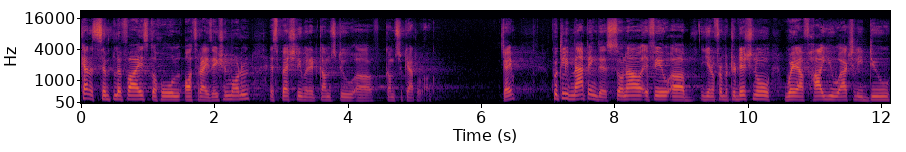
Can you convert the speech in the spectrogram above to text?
kind of simplifies the whole authorization model, especially when it comes to, uh, comes to catalog. Okay? Quickly mapping this. So now if you, uh, you know, from a traditional way of how you actually do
